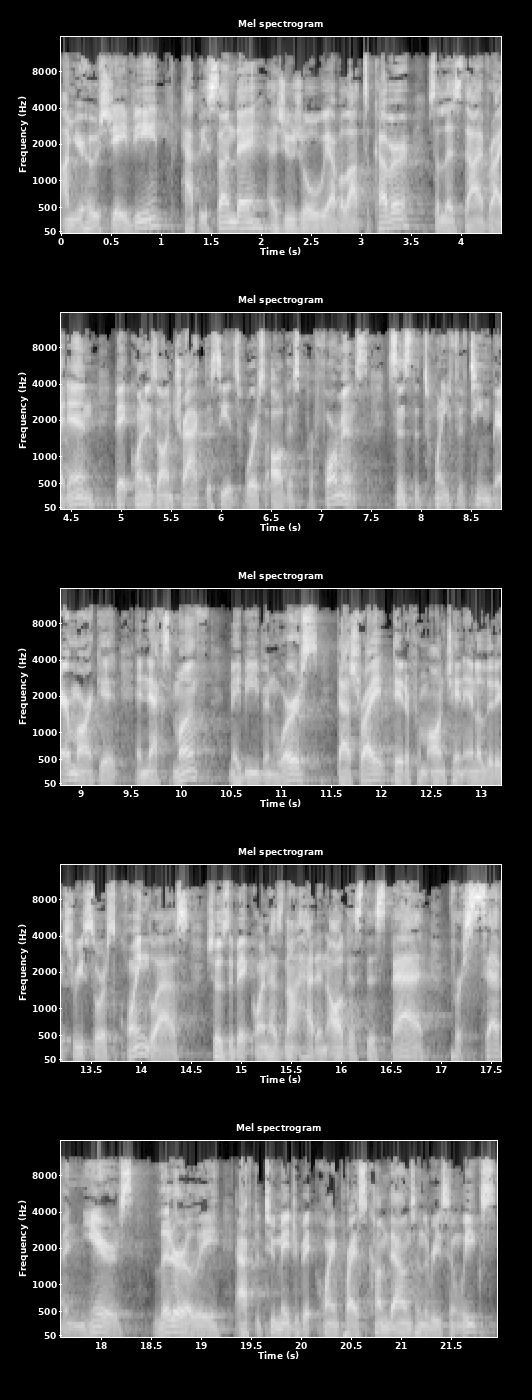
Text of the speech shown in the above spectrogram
I'm your host, JV. Happy Sunday. As usual, we have a lot to cover. So let's dive right in. Bitcoin is on track to see its worst August performance since the 2015 bear market. And next month, maybe even worse. That's right. Data from on-chain analytics resource CoinGlass shows that Bitcoin has not had an August this bad for seven years. Literally, after two major Bitcoin price come downs in the recent weeks,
